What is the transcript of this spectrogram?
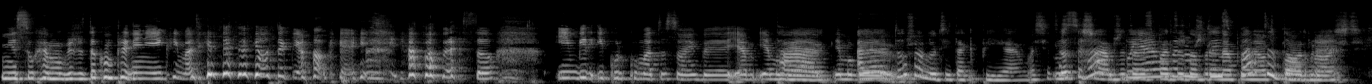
mnie słucha, mówi, że to kompletnie nie jej klimat i wtedy miałam takie, okej, okay. ja po prostu imbir i kurkuma to są jakby, ja, ja, mogę, tak, ja mogę... ale dużo ludzi tak pije. Właśnie też no słyszałam, tak, że to jest ja bardzo uważam, dobry napój na odporność.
